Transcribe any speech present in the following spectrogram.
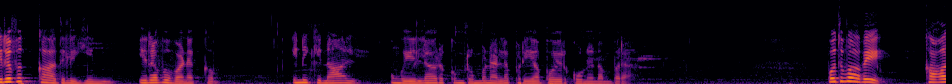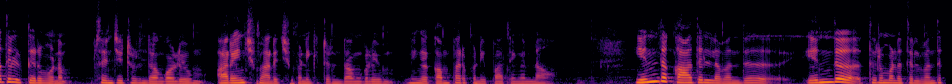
இரவு காதலியின் இரவு வணக்கம். இன்னைக்கு நாள் உங்கள் எல்லாருக்கும் ரொம்ப நல்லபடியாக போயிருக்கோன்னு நம்புகிறேன் பொதுவாகவே காதல் திருமணம் செஞ்சுட்டு இருந்தவங்களையும் அரேஞ்ச் மேரேஜ் பண்ணிக்கிட்டு இருந்தவங்களையும் நீங்கள் கம்பேர் பண்ணி பார்த்தீங்கன்னா எந்த காதலில் வந்து எந்த திருமணத்தில் வந்து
